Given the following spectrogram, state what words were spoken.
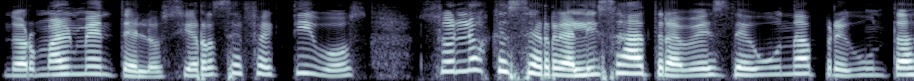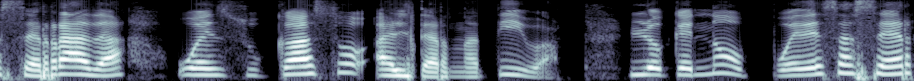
Normalmente los cierres efectivos son los que se realizan a través de una pregunta cerrada o en su caso alternativa. Lo que no puedes hacer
